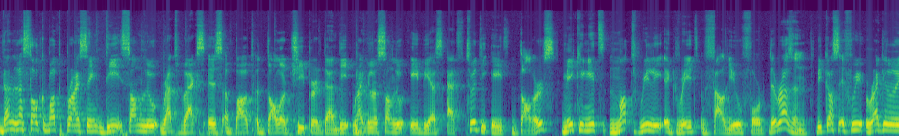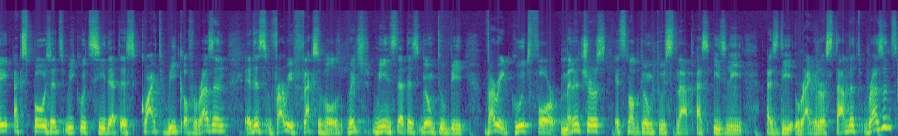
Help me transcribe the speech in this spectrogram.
Then let's talk about the pricing. The Sunlu Red Wax is about a dollar cheaper than the regular Sunlu ABS at $28, making it not really a great value for the resin. Because if we regularly expose it, we could see that it's quite weak of resin. It is very flexible, which means that it's going to be very good for miniatures. It's not going to snap as easily as the regular standard resins.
